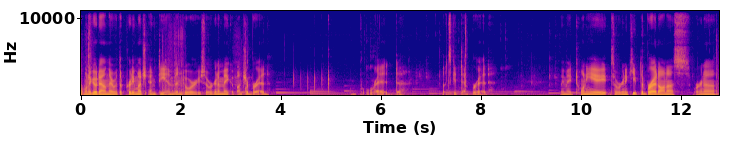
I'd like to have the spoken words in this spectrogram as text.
I want to go down there with a pretty much empty inventory, so we're going to make a bunch of bread. Bread. Let's get that bread. We made 28, so we're going to keep the bread on us. We're going to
